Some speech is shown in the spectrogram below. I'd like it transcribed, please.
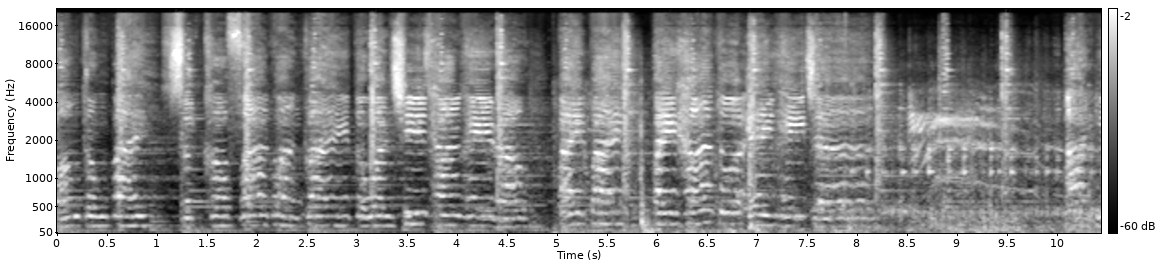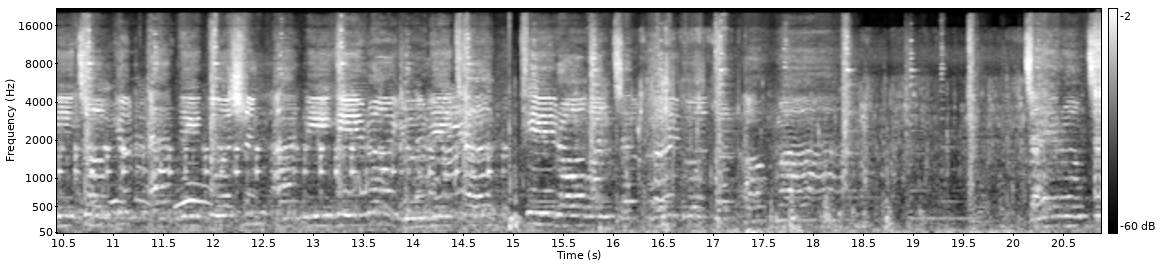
มองตรงไปสุดขอบฟ้ากว้างไกลตะวันชี้ทางให้เรา ไปไป ไปหาตัวเองให้เจอ อาจมีจอมยุทธแอบในตัวฉันอาจมีฮีโร่อยู่ในเธอ ที่รอวันจะเผยตัวตนออกมา ใจรวมใจ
